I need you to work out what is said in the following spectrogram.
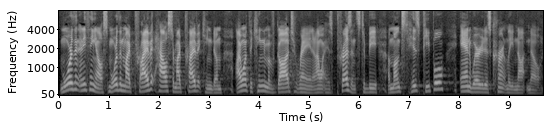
more than anything else, more than my private house or my private kingdom, I want the kingdom of God to reign and I want his presence to be amongst his people and where it is currently not known.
